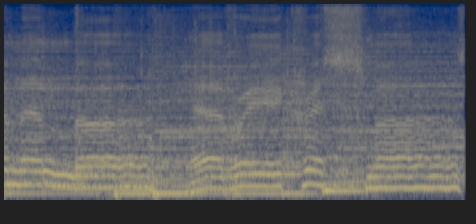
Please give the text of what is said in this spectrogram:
remember every Christmas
